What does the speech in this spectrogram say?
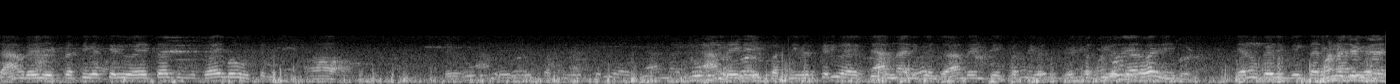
રામ? રહીને એક પ્રતિગત કર્યું હોય તો જ બહુ ઉત્તમ છે. હા. રામ રહીને કર્યું હોય જ્ઞાન ના લીધે રામ હોય ને તેનું કહ્યું જ્ઞાન જ્ઞાન.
